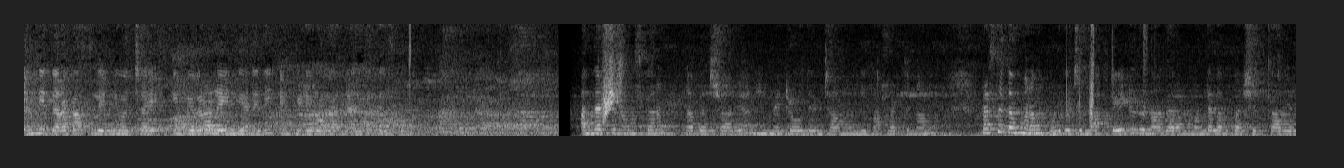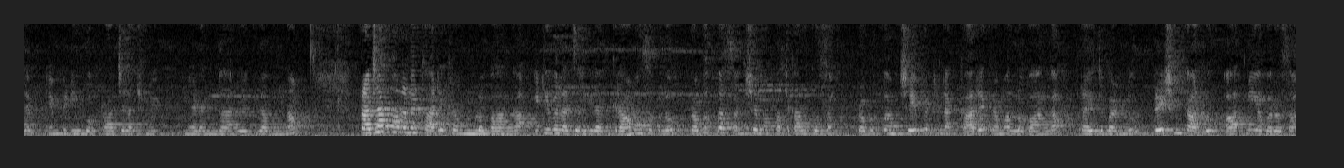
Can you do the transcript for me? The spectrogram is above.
అన్ని దరఖాస్తులు ఎన్ని వచ్చాయి? ఈ వివరాలు ఏంటి అనేది ఎంపీడీఓ గారిని అడిగి తెలుసుకుందాం. అందరికీ నమస్కారం. నా పేరు శ్రావ్య. నేను మెట్రో ఉదయం ఛానల్ నుండి మాట్లాడుతున్నాను. ప్రస్తుతం మనం ములుగు జిల్లా ఏటూరు నాగారం మండల పరిషత్ కార్యాలయం ఎంపీడీఓ రాజలక్ష్మి మేడం గారి దగ్గర ఉన్నాం. ప్రజాపాలన కార్యక్రమంలో భాగంగా ఇటీవల జరిగిన గ్రామ సభలో ప్రభుత్వ సంక్షేమ పథకాల కోసం ప్రభుత్వం చేపట్టిన కార్యక్రమాల్లో భాగంగా రైతు బండ్లు రేషన్ కార్డులు ఆత్మీయ భరోసా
